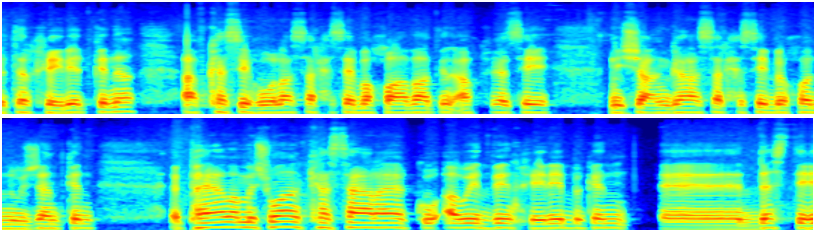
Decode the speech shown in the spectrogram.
بتر خێرێتکنە ئەف کەسی هۆڵا سەر حسێ بەخوااباتن ئەف کەسێ نیشانگا سەر حسەی بەخۆ نوژەندکن پەیامە مشوان کەسارەک و ئەوێت بێن خێرێ بکەن دەستێ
